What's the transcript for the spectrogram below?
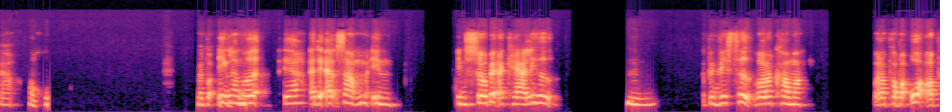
ja. og ro. Men på en eller anden måde, ja, er det alt sammen en, en suppe af kærlighed. Mm. Bevidsthed, hvor der kommer, hvor der popper ord op,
